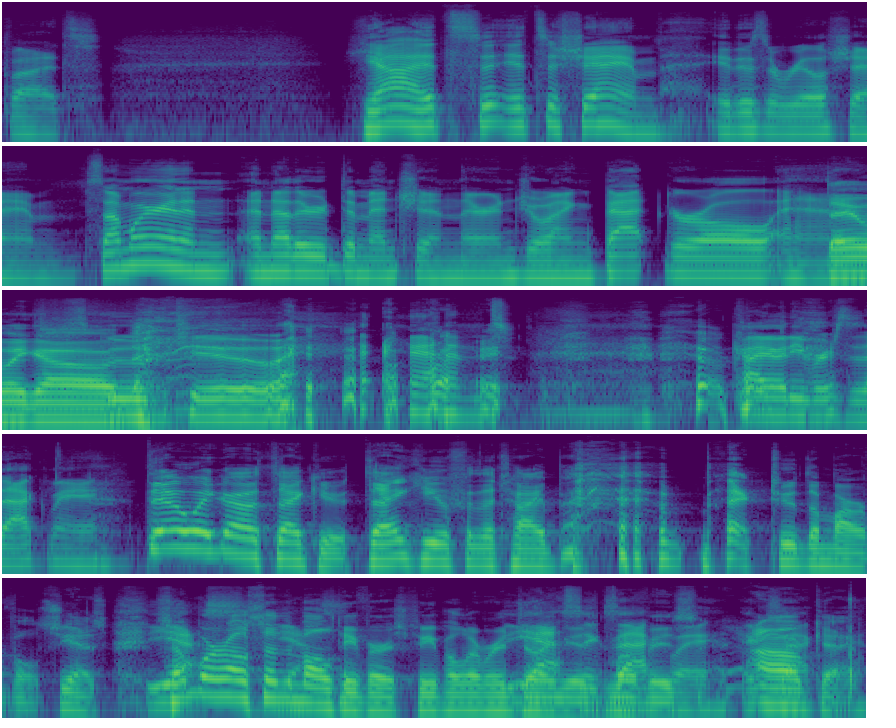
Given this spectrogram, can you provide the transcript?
But yeah, it's it's a shame. It is a real shame. Somewhere in an, another dimension, they're enjoying Batgirl and there we go, Scoob Two, and okay. Coyote versus Acme. There we go. Thank you. Thank you for the tie back, back to the Marvels. Yes. yes somewhere else in yes. the multiverse, people are enjoying yes, these exactly. movies. Exactly. Okay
